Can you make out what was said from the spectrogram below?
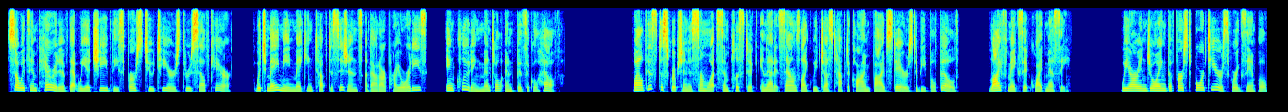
So it's imperative that we achieve these first two tiers through self care, which may mean making tough decisions about our priorities, including mental and physical health. While this description is somewhat simplistic in that it sounds like we just have to climb five stairs to be fulfilled, life makes it quite messy. We are enjoying the first four tiers, for example,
